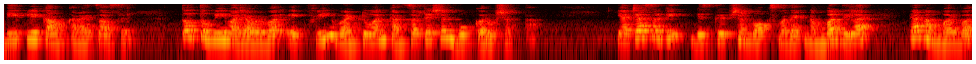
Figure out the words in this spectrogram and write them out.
डीपली काम करायचं असेल तर तुम्ही माझ्याबरोबर एक free one to one consultation book करू शकता. याच्यासाठी डिस्क्रिप्शन बॉक्समध्ये एक नंबर दिला आहे त्या नंबरवर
